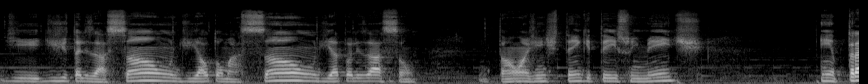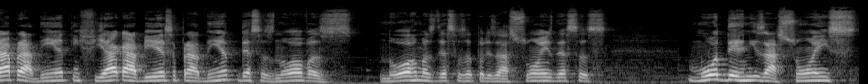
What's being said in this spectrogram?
de digitalização, de automação, de atualização. Então a gente tem que ter isso em mente, entrar para dentro, enfiar a cabeça para dentro dessas novas normas, dessas atualizações, dessas modernizações,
